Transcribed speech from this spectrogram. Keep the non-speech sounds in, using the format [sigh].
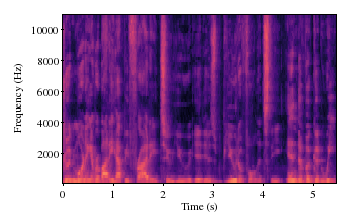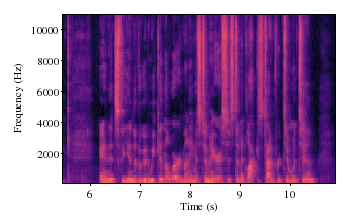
Good morning, everybody. Happy Friday to you. It is beautiful. It's the end of a good week, and it's the end of a good week in the Word. My name is Tim Harris. It's 10 o'clock. It's time for 10 with Tim.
